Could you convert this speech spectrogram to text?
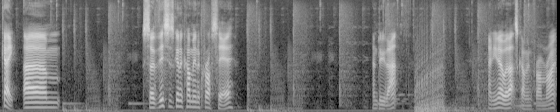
Okay um, so this is going to come in across here and do that and you know where that's coming from, right?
